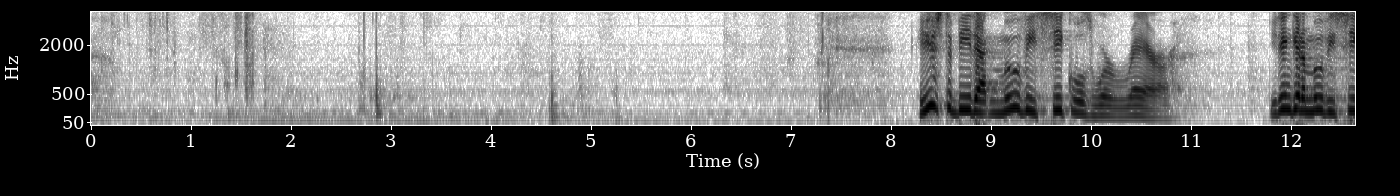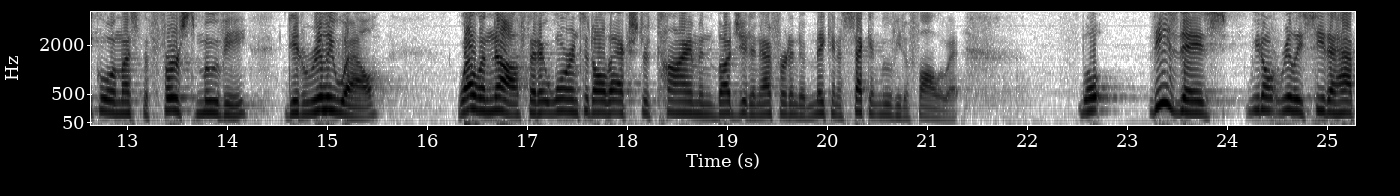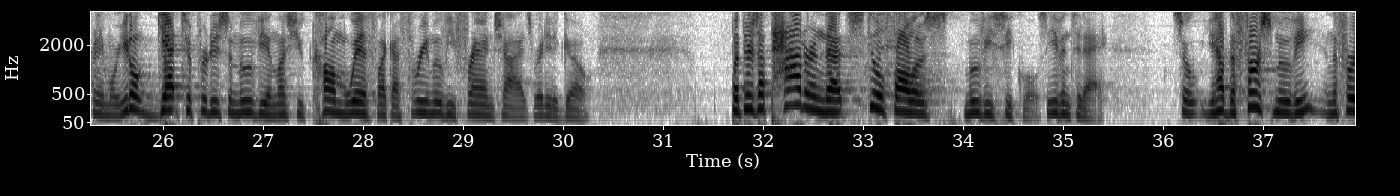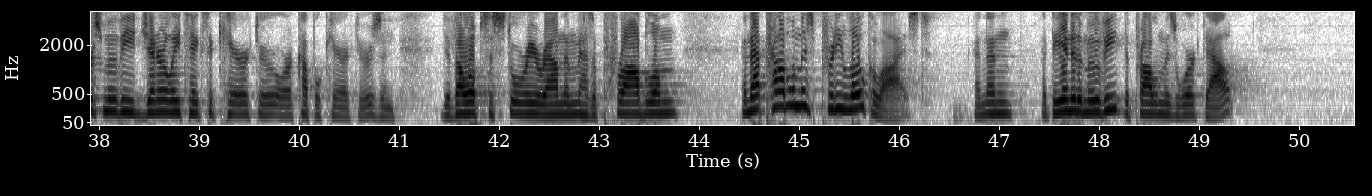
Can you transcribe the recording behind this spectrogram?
It used to be that movie sequels were rare. You didn't get a movie sequel unless the first movie did really well, well enough that it warranted all the extra time and budget and effort into making a second movie to follow it. Well, these days, we don't really see that happen anymore. You don't get to produce a movie unless you come with like a three movie franchise ready to go. But there's a pattern that still follows movie sequels, even today. So you have the first movie, and the first movie generally takes a character or a couple characters and develops a story around them, has a problem, and that problem is pretty localized. And then at the end of the movie, the problem is worked out,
